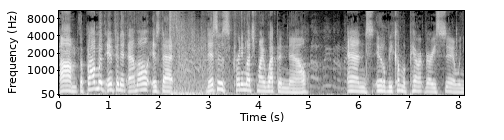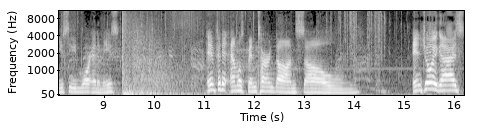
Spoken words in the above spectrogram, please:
um, the problem with infinite ammo is that this is pretty much my weapon now. And it'll become apparent very soon when you see more enemies. Infinite ammo's been turned on, so... Enjoy, guys!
